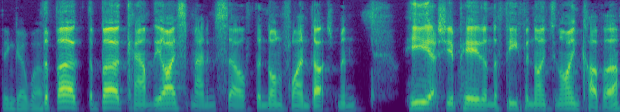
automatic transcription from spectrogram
didn't go well. The Berg, the Bergkamp, the Iceman himself, the non-flying Dutchman. He actually appeared on the FIFA '99 cover,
